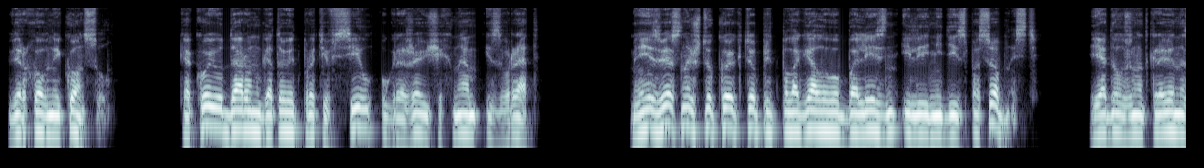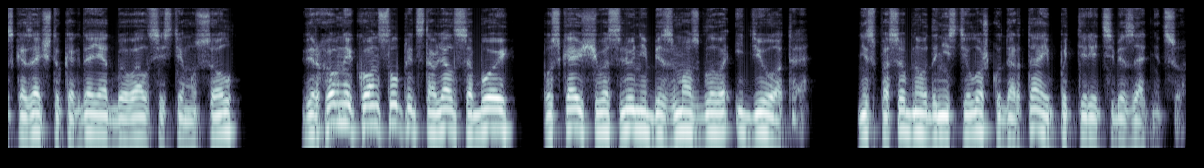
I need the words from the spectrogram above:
верховный консул. Какой удар он готовит против сил, угрожающих нам из врат? Мне известно, что кое-кто предполагал его болезнь или недееспособность. Я должен откровенно сказать, что когда я отбывал систему СОЛ, верховный консул представлял собой пускающего слюни безмозглого идиота, неспособного донести ложку до рта и подтереть себе задницу.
